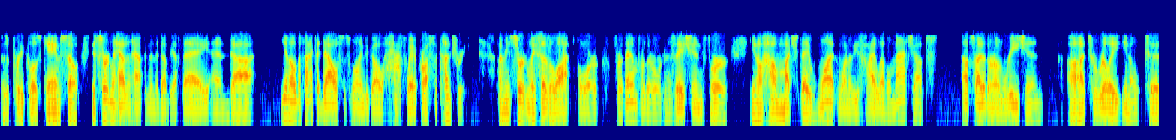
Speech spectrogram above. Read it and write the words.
it was a pretty close game. So it certainly hasn't happened in the WFA, and uh, you know the fact that Dallas is willing to go halfway across the country, I mean, certainly says a lot for for them, for their organization, for you know how much they want one of these high level matchups outside of their own region uh, to really, you know, to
